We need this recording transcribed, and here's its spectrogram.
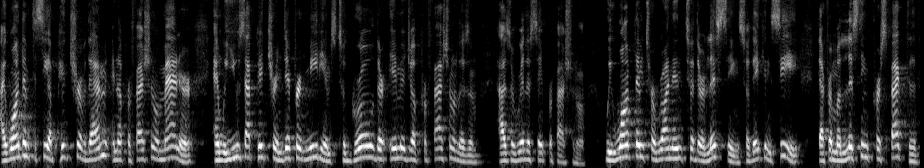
I want them to see a picture of them in a professional manner, and we use that picture in different mediums to grow their image of professionalism as a real estate professional. We want them to run into their listings so they can see that from a listing perspective,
